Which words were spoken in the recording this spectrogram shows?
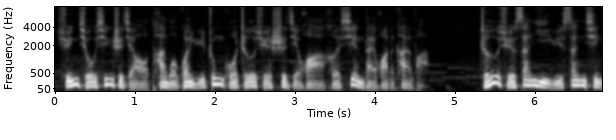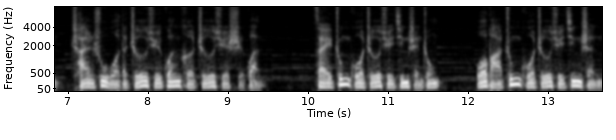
寻求新视角谈我关于中国哲学世界化和现代化的看法。哲学三义与三性阐述我的哲学观和哲学史观，在中国哲学精神中。我把中国哲学精神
